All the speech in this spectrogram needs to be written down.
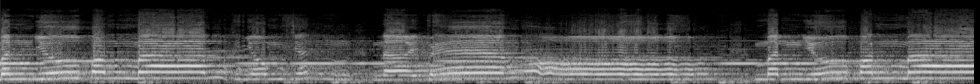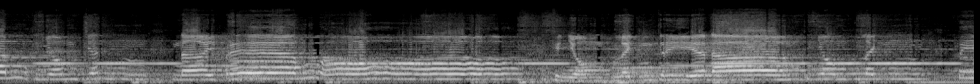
មិនយូរប៉ុន្មានខ្ញុំចិត្ត ណាយព្រះអូមិនយូរប៉ុន្មានខ្ញុំចិត្តណាយព្រះអូខ្ញុំភ្លេចគ្រាដើមខ្ញុំភ្លេចពា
